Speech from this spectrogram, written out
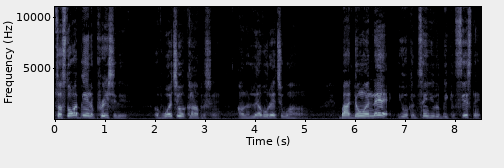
So start being appreciative of what you're accomplishing on the level that you on. By doing that, you will continue to be consistent.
